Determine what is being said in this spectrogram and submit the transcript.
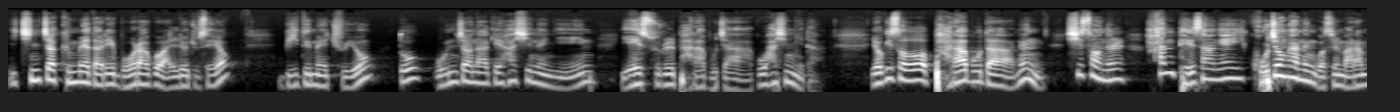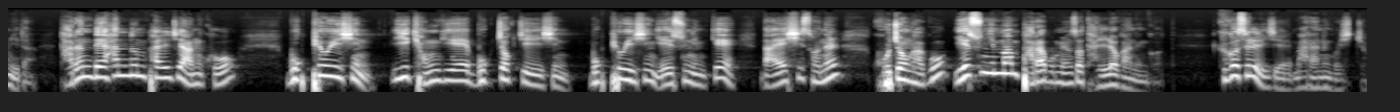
이 진짜 금메달이 뭐라고 알려주세요? 믿음의 주요 또 온전하게 하시는 이인 예수를 바라보자고 하십니다. 여기서 바라보다는 시선을 한 대상에 고정하는 것을 말합니다. 다른데 한눈 팔지 않고 목표이신 이 경기의 목적지이신 목표이신 예수님께 나의 시선을 고정하고 예수님만 바라보면서 달려가는 것. 그것을 이제 말하는 것이죠.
